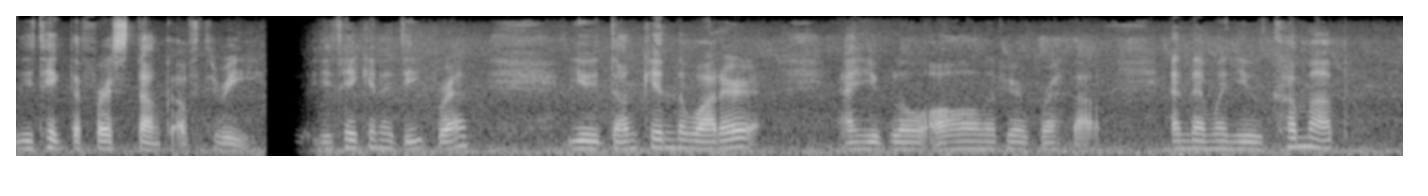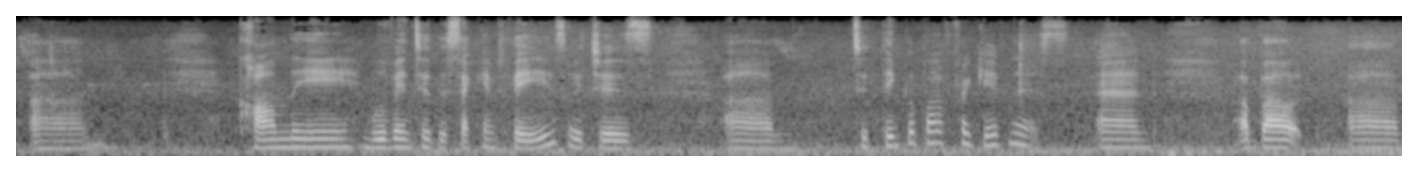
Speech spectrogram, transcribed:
you take the first dunk of three. You take in a deep breath, you dunk in the water, and you blow all of your breath out. And then when you come up, um, calmly move into the second phase, which is um, to think about forgiveness and about um,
